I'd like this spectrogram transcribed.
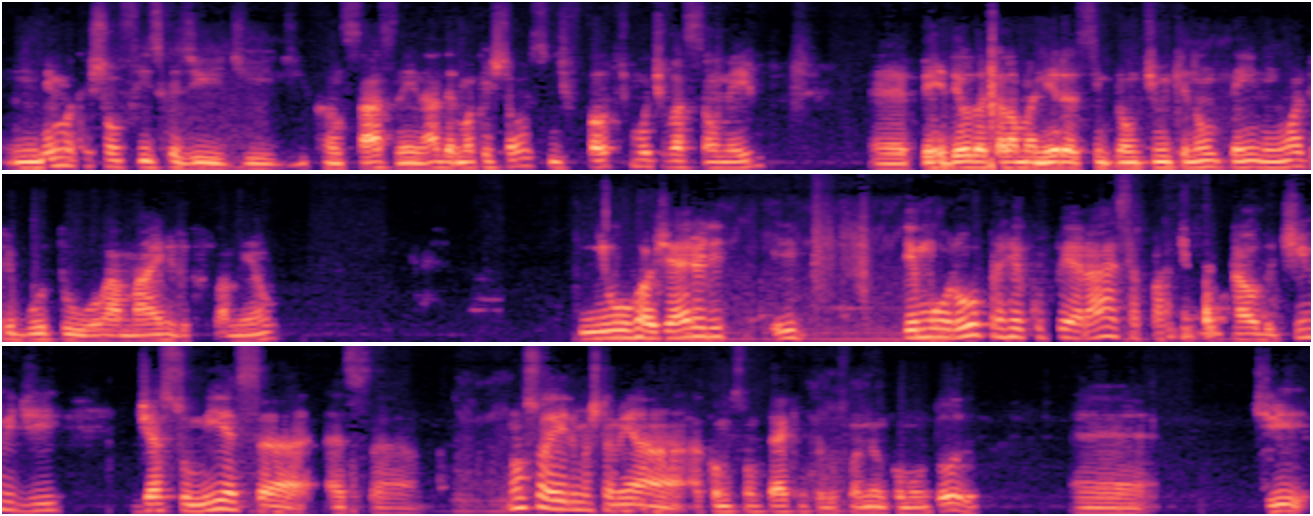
nem uma questão física de, de, de cansaço nem nada, era uma questão assim, de falta de motivação mesmo. É, perdeu daquela maneira assim para um time que não tem nenhum atributo a mais do que o Flamengo. E o Rogério ele, ele demorou para recuperar essa parte mental do time de, de assumir essa, essa. Não só ele, mas também a, a comissão técnica do Flamengo como um todo, é, de,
